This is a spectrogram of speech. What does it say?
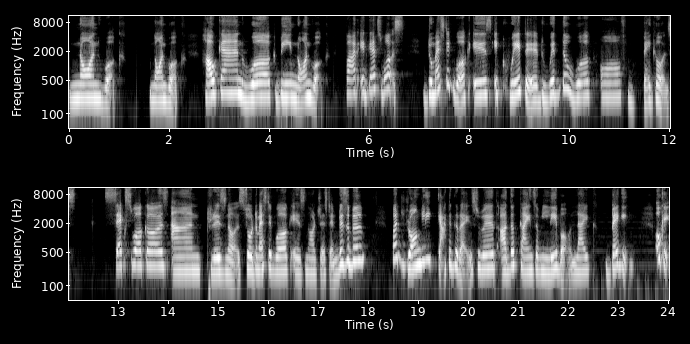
non work. Non work. How can work be non work? But it gets worse. Domestic work is equated with the work of beggars, sex workers, and prisoners. So, domestic work is not just invisible, but wrongly categorized with other kinds of labor like begging. Okay,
